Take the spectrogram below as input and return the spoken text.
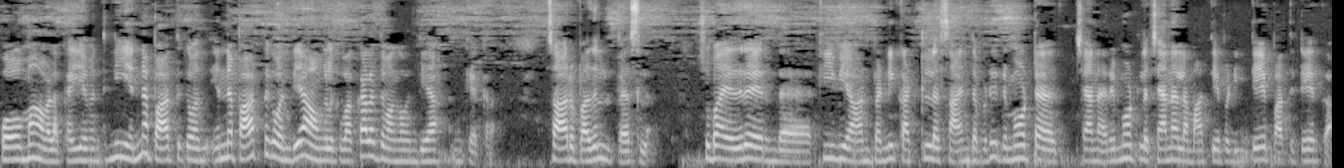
கோவமாக அவளை கையை வந்து. நீ என்ன பார்த்துக்க வந்து என்ன பார்த்துக்க வந்தியா? அவங்களுக்கு வக்காலத்து வாங்க வந்தியா? அப்படின்னு கேட்குறான் சாரு பதில் பேசலை. சுபா எதிரே இருந்த டிவியை ஆன் பண்ணி கட்டில் சாய்ந்தபடி ரிமோட்டை சேனல் ரிமோட்டில் சேனலை மாற்றியபடிக்கிட்டே பார்த்துட்டே இருக்கா.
